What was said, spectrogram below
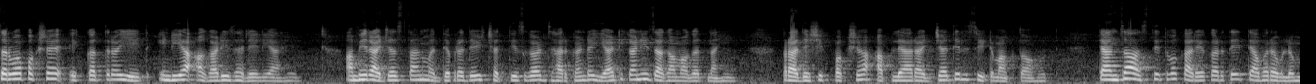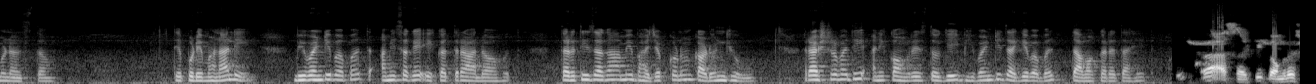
सर्व पक्ष एकत्र येत इंडिया आघाडी झालेली आहे. आम्ही राजस्थान मध्य प्रदेश छत्तीसगड झारखंड या ठिकाणी जागा मागत नाही. प्रादेशिक पक्ष आपल्या राज्यातील सीट मागतो आहोत. त्यांचं अस्तित्व कार्यकर्ते त्यावर अवलंबून असतं. ते पुढे म्हणाले भिवंडीबाबत आम्ही सगळे एकत्र आलो आहोत. तर ती जागा आम्ही भाजपकडून काढून घेऊ. राष्ट्रवादी आणि काँग्रेस दोघेही भिवंडी जागेबाबत दावा करत आहेत. असं की काँग्रेस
